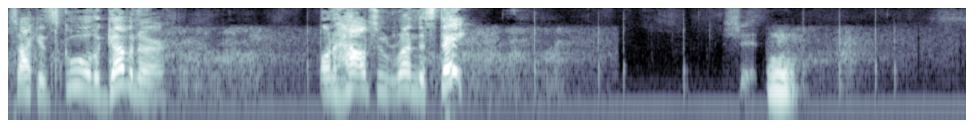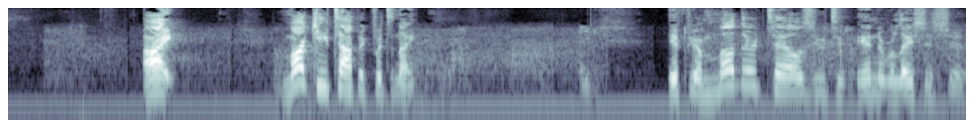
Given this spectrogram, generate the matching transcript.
so I can school the governor on how to run the state. Shit. Mm. All right. Marquee topic for tonight. If your mother tells you to end a relationship,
